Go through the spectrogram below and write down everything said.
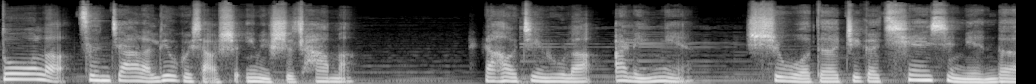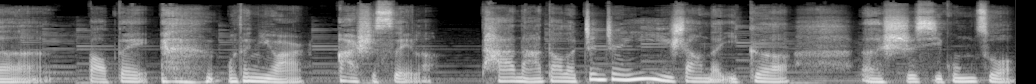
多了增加了六个小时，因为时差嘛。然后进入了二零年，是我的这个千禧年的宝贝，我的女儿二十岁了。他拿到了真正意义上的一个，呃，实习工作，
